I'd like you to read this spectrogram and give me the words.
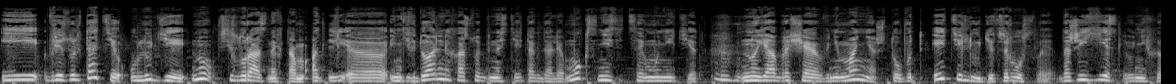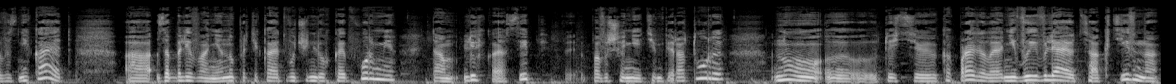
И в результате у людей, ну, в силу разных там э, индивидуальных особенностей и так далее, мог снизиться иммунитет. Угу. Но я обращаю внимание, что вот эти люди, взрослые, даже если у них и возникает а, заболевание, оно протекает в очень легкой форме, там легкая сыпь, повышение температуры, ну, то есть, э, как правило, они выявляются активно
